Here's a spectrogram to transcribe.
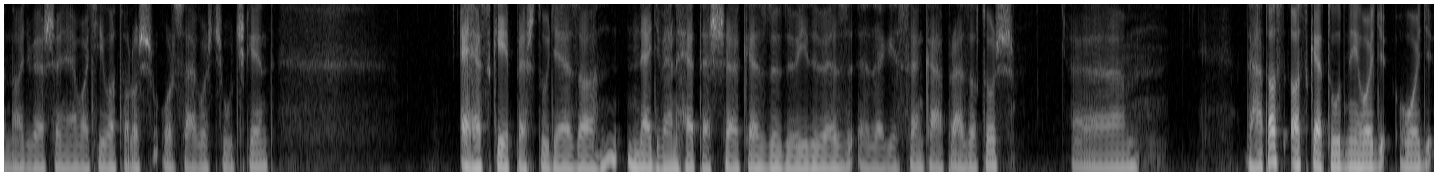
nagy versenyen, vagy hivatalos országos csúcsként. Ehhez képest ugye ez a 47-essel kezdődő idő, ez, ez egészen káprázatos. De hát azt, azt kell tudni, hogy, hogy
